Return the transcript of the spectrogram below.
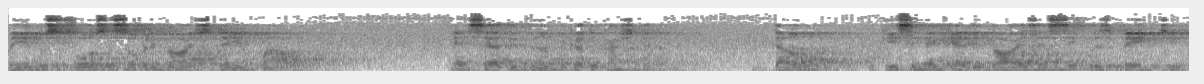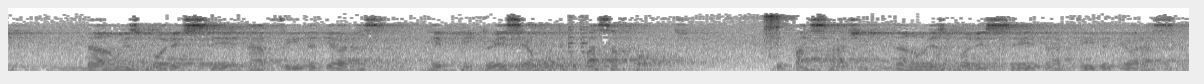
menos força sobre nós tem o mal. Essa é a dinâmica do castelo. Então, o que se requer de nós é simplesmente não esmorecer na vida de oração. Repito, esse é o único passaporte de passagem, não esmorecer na vida de oração.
